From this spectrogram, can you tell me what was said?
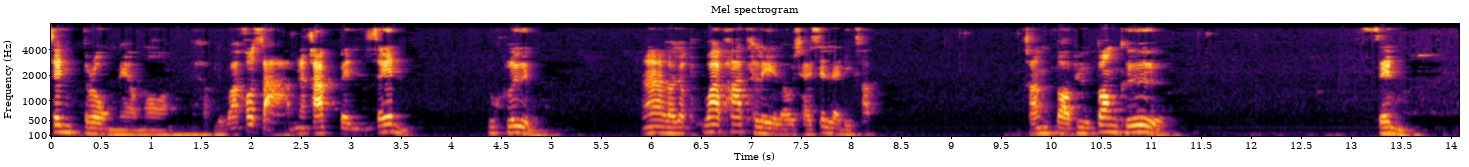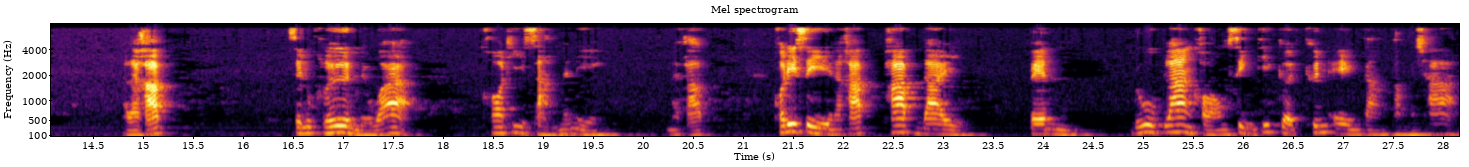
เส้นตรงแนวนอนนะครับหรือว่าข้อสามนะครับเป็นเส้นลูกคลื่นอ่าเราจะว่าภาพทะเลเราใช้เส้นอะไรดีครับคำตอบที่ถูกต้องคือ เส้นอะไรครับ ส้นลูกคลื่นหรือว่าข้อที่ 3 นั่นเองนะครับ ข้อที่ 4 นะครับ ภาพใดเป็นรูปร่างของสิ่งที่เกิดขึ้นเองตามธรรมชาติ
